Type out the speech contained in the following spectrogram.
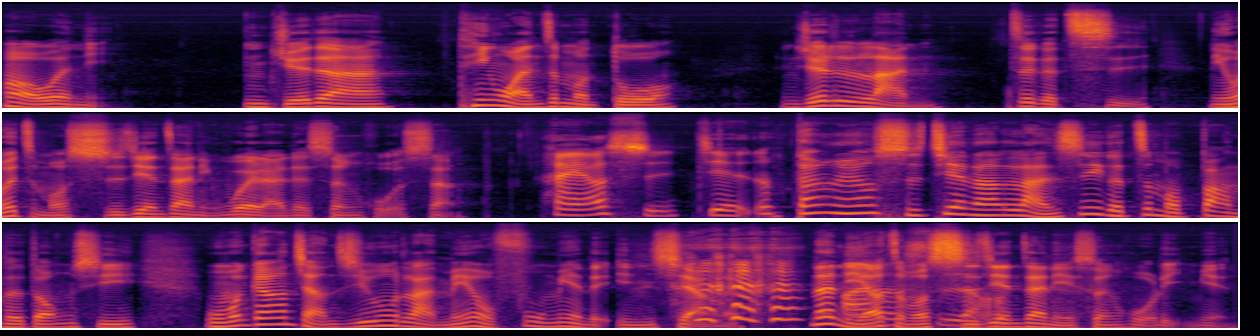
那我问你，你觉得啊，听完这么多，你觉得“懒”这个词，你会怎么实践在你未来的生活上？还要实践哦，当然要实践啦、懒是一个这么棒的东西。我们刚刚讲，几乎懒没有负面的影响、欸，那你要怎么实践在你生活里面？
